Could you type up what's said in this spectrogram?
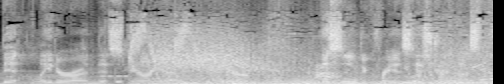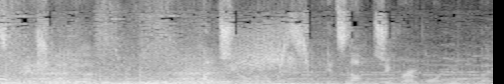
bit later in this area where listening to Kreia's history lessons actually uh, helps you a little bit. It's not super important, but...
